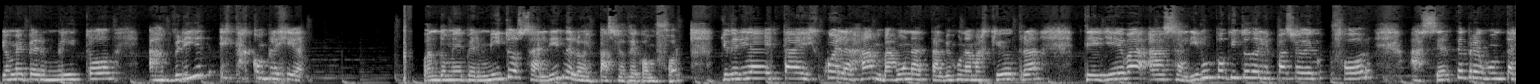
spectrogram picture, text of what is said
Yo me permito abrir estas complejidades cuando me permito salir de los espacios de confort. Yo diría que estas escuelas, ambas, una tal vez una más que otra, te lleva a salir un poquito del espacio de confort, hacerte preguntas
